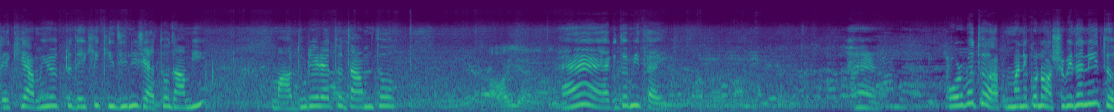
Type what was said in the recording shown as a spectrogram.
দেখি আমিও একটু দেখি কি জিনিস এত দামি। মাদুরের এত দাম তো। পাওয়াই যায় না হ্যাঁ একদমই তাই। হ্যাঁ করব তো আপ- মানে কোনো অসুবিধা নেই তো?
